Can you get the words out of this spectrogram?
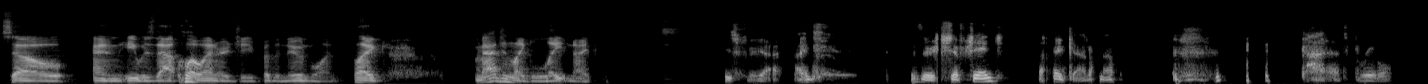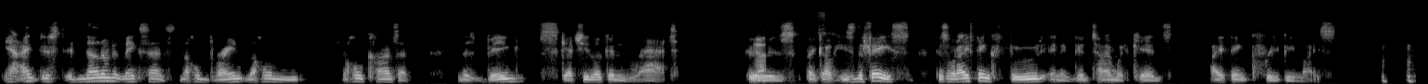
So, and he was that low energy for the noon one. Like, imagine like late night. He's yeah. I, is there a shift change? Like I don't know. God, that's brutal. Yeah, I just it, none of it makes sense. The whole brain, the whole the whole concept. This big sketchy looking rat who is Yeah. like, oh, he's the face. Because when I think food and a good time with kids, I think creepy mice.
